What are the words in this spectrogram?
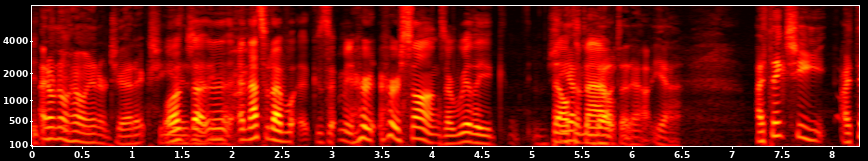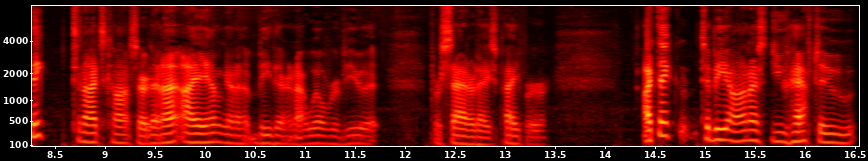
It- I don't know how energetic she Well, is. that- and that's what I've. Because I mean, her her songs are really belt them to out. belt it out. Yeah, I think she. I think tonight's concert, and I, I am gonna be there, and I will review it for Saturday's paper. I think, to be honest, you have to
